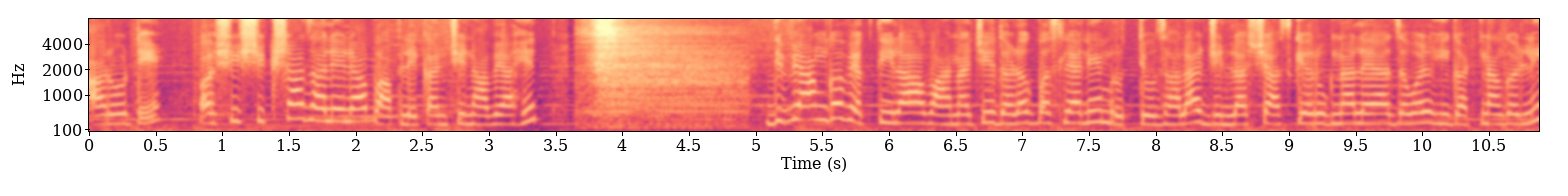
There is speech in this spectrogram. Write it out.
आरोटे अशी शिक्षा झालेल्या बापलेकांची नावे आहेत. दिव्यांग व्यक्तीला वाहनाची धडक बसल्याने मृत्यू झाला. जिल्हा शासकीय रुग्णालयाजवळ ही घटना घडली.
